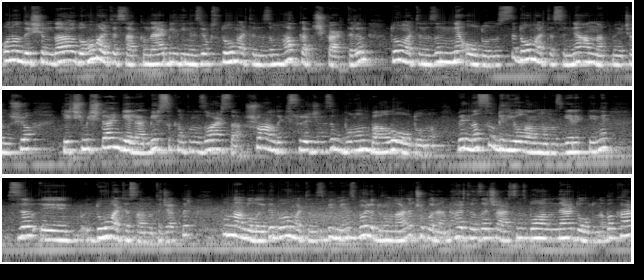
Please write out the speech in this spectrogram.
Onun dışında doğum haritası hakkında eğer bilginiz yoksa doğum haritanızı muhakkak çıkartırın. Doğum haritanızın ne olduğunu size doğum haritası ne anlatmaya çalışıyor. Geçmişten gelen bir sıkıntınız varsa şu andaki sürecinizin bunun bağlı olduğunu ve nasıl bir yol almanız gerektiğini size e, doğum haritası anlatacaktır. Bundan dolayı da doğum haritanızı bilmeniz böyle durumlarda çok önemli. Haritanızı açarsınız, boğanın nerede olduğuna bakar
